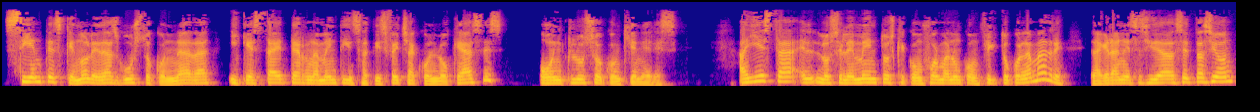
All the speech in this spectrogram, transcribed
sientes que no le das gusto con nada y que está eternamente insatisfecha con lo que haces o incluso con quién eres. Ahí están los elementos que conforman un conflicto con la madre, la gran necesidad de aceptación,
